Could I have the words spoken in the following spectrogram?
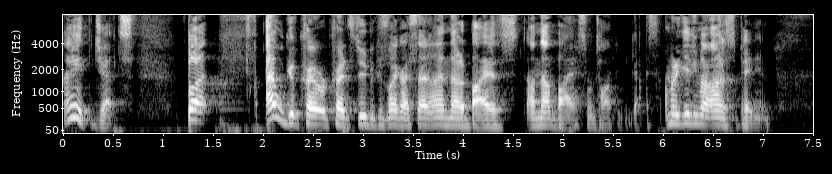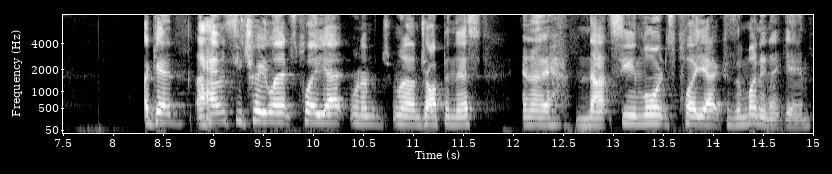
I hate the Jets. But I will give credit where credit's due because, like I said, I'm not a biased. I'm not biased when talking to you guys. I'm to give you my honest opinion. Again, I haven't seen Trey Lance play yet when I'm when I'm dropping this, and I'm not seeing Lawrence play yet because of Monday night game.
